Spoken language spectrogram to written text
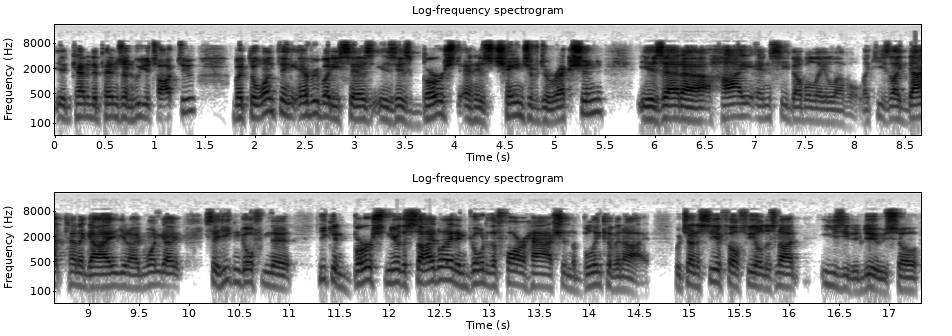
it kind of depends on who you talk to. But the one thing everybody says is his burst and his change of direction is at a high NCAA level. Like he's like that kind of guy. You know, I had one guy say he can go from the he can burst near the sideline and go to the far hash in the blink of an eye, which on a CFL field is not easy to do. So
